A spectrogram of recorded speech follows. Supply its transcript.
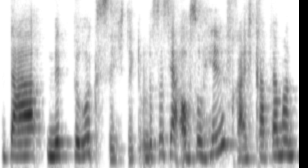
da mit berücksichtigt. Und das ist ja auch so hilfreich, gerade wenn man,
